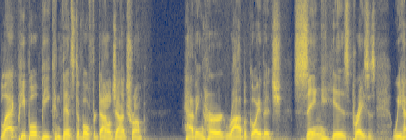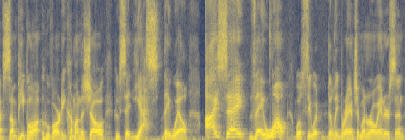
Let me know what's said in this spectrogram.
black people be convinced to vote for Donald John Trump having heard Rod Blagojevich sing his praises. We have some people who've already come on the show who said yes, they will. I say they won't. We'll see what Billy Branch and Monroe Anderson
